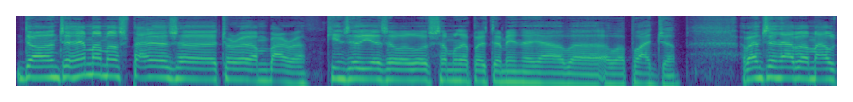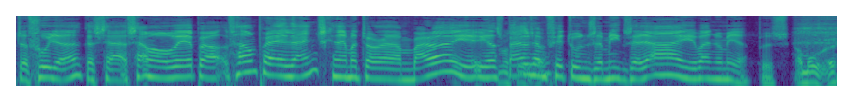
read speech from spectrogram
Doncs anem amb els pares a Torredembarra, 15 dies a l'agost en un apartament allà a la, a la platja. Abans anàvem a Altafulla, que està, està molt bé, però fa un parell d'anys que anem a Torredembarra i, i els No, sí, pares eh? han fet uns amics allà i, bueno, mira, pues, Ah, molt bé.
